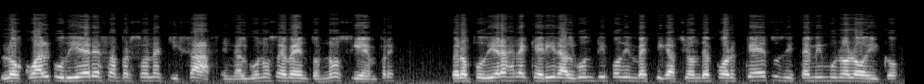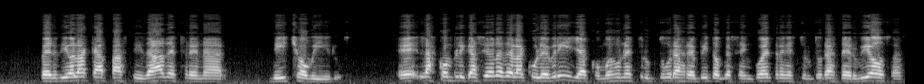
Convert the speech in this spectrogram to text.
lo cual pudiera esa persona quizás en algunos eventos, no siempre, pero pudiera requerir algún tipo de investigación de por qué su sistema inmunológico perdió la capacidad de frenar dicho virus. Eh, las complicaciones de la culebrilla, como es una estructura, repito, que se encuentra en estructuras nerviosas,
